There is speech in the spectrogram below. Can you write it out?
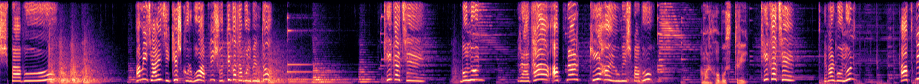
উমেশ বাবু। আমি যাই জিজ্ঞেস করব আপনি সত্যি কথা বলবেন তো? ঠিক আছে। বলুন রাধা আপনার কে হয় উমেশ বাবু? আমার হবু স্ত্রী। ঠিক আছে এবার বলুন আপনি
